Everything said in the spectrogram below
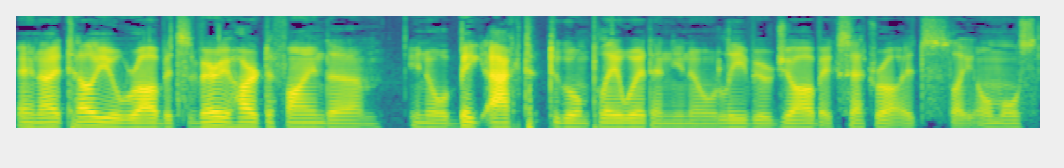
And I tell you, Rob, it's very hard to find, um, you know, a big act to go and play with, and you know, leave your job, etc. It's like almost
